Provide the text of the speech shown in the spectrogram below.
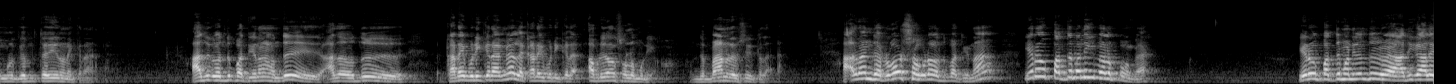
உங்களுக்கு வந்து தெரியும் நினைக்கிறேன். அதுக்கு வந்து பார்த்திங்கன்னா வந்து அதை வந்து கடைபிடிக்கிறாங்க இல்லை கடைபிடிக்கல? அப்படி தான் சொல்ல முடியும். இந்த பேனர் விஷயத்தில். அதனால் இந்த ரோட் ஷோ கூட வந்து பார்த்திங்கன்னா இரவு பத்து மணிக்கு மேலே போங்க. இரவு பத்து மணிலேருந்து அதிகாலை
